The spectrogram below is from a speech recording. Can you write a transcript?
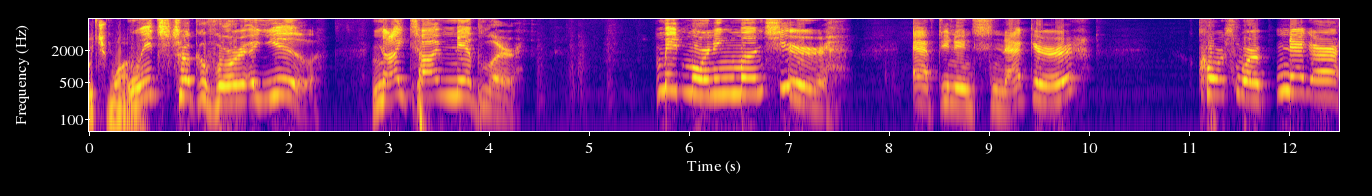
Which one? Which chocovore are you? Nighttime nibbler. Mid-morning muncher. Afternoon snacker. Coursework nigger.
